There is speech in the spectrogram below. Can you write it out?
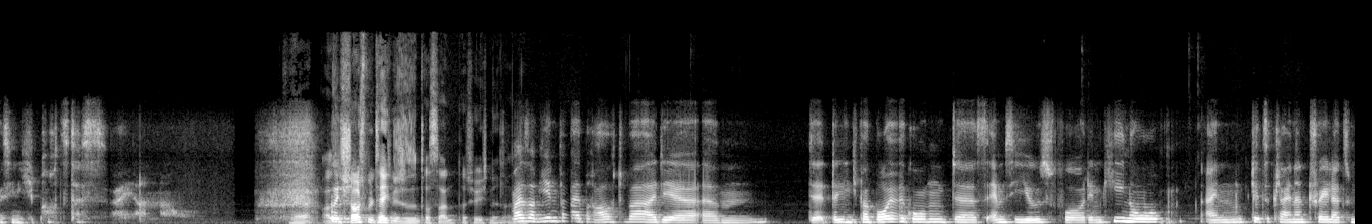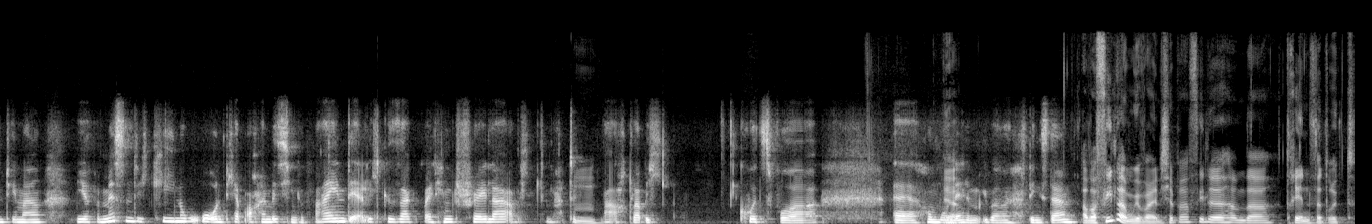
weiß ich nicht, braucht es das? I don't know. Ja, also Gut. schauspieltechnisch ist interessant natürlich. Ne? Also. Was es auf jeden Fall braucht, war der, ähm, der, die Verbeugung des MCUs vor dem Kino. Ein klitzekleiner Trailer zum Thema Wir vermissen dich Kino. Und ich habe auch ein bisschen geweint, ehrlich gesagt, bei dem Trailer. Aber ich hatte, mhm. war auch, glaube ich, kurz vor äh, hormonellem ja. Überdings da. Aber viele haben geweint. Ich habe viele haben da Tränen verdrückt.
